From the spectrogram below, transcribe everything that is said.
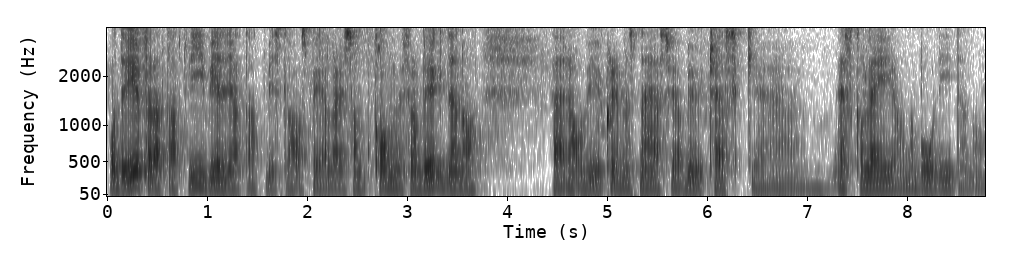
Och det är för att, att vi vill ju att, att vi ska ha spelare som kommer från bygden. Och här har vi ju Klemensnäs, vi har Burträsk, eh, SK Lejon och Boliden. Och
